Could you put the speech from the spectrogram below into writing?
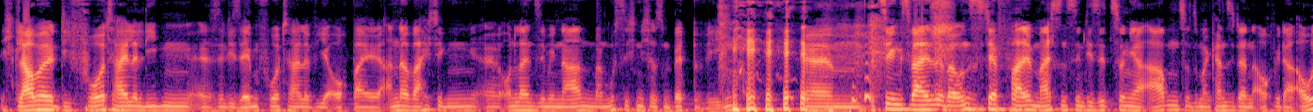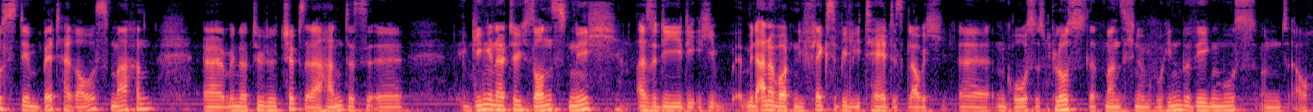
Ich glaube, die Vorteile liegen, es äh, sind dieselben Vorteile wie auch bei anderweitigen äh, Online-Seminaren. Man muss sich nicht aus dem Bett bewegen. ähm, beziehungsweise bei uns ist der Fall, meistens sind die Sitzungen ja abends, also man kann sie dann auch wieder aus dem Bett heraus machen, äh, mit einer Tüte Chips in der Hand. Das äh, ginge natürlich sonst nicht. Also die, die ich, mit anderen Worten, die Flexibilität ist, glaube ich, äh, ein großes Plus, dass man sich nirgendwo hinbewegen muss und auch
